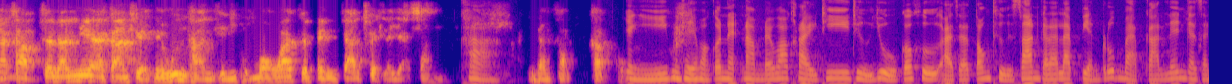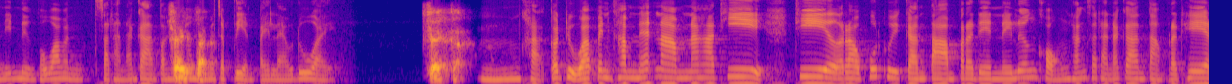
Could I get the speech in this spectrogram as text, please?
นะครับ ฉะนั้นเนี่ยการเทรดในหุ้นถ่านหิน ผมมองว่าจะเป็นการเทรดระยะสั้นนะครับครับ อย่างนี้คุณชัยพรก็แนะนำได้ว่าใครที่ถืออยู่ก็คืออาจจะต้องถือสั้นกันแล้วแหละเปลี่ยนรูปแบบการเล่นกันสักนิดนึงเพราะว่ามันสถานการณ์ตอนนี้มันจะเปลี่ยนไปแล้วด้วย ใช่ครับอืมค่ะ ก็ถือว่าเป็นคำแนะนำนะคะที่ที่เราพูดคุยกันตามประเด็นในเรื่องของทั้งสถานการณ์ต่างประเทศ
